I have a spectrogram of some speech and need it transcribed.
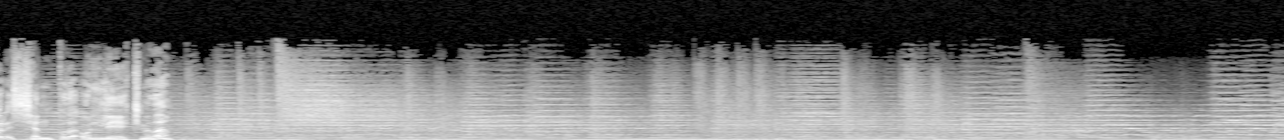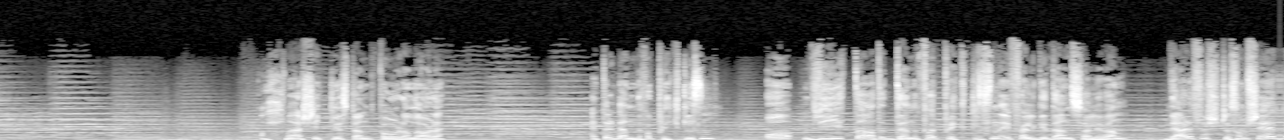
Bare kjenn på det, og lek med det. Nå er jeg skikkelig spent på hvordan du har det. Etter denne forpliktelsen og vit da at den forpliktelsen, ifølge Dan Sullivan, det er det første som skjer.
